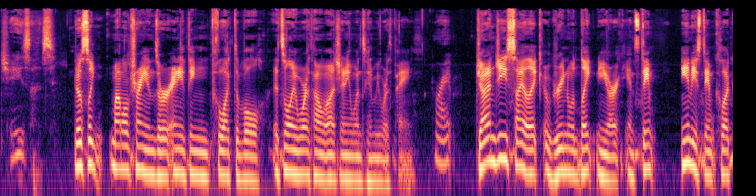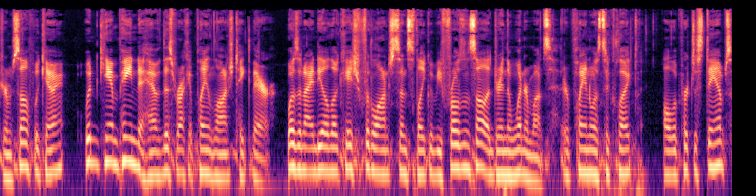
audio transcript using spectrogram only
Jesus. Just like model trains or anything collectible, it's only worth how much anyone's going to be worth paying. Right. John G. Silik of Greenwood Lake, New York, and stamp anti-stamp collector himself would, ca- would campaign to have this rocket plane launch take there. Was an ideal location for the launch since the lake would be frozen solid during the winter months. Their plan was to collect all the purchased stamps,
